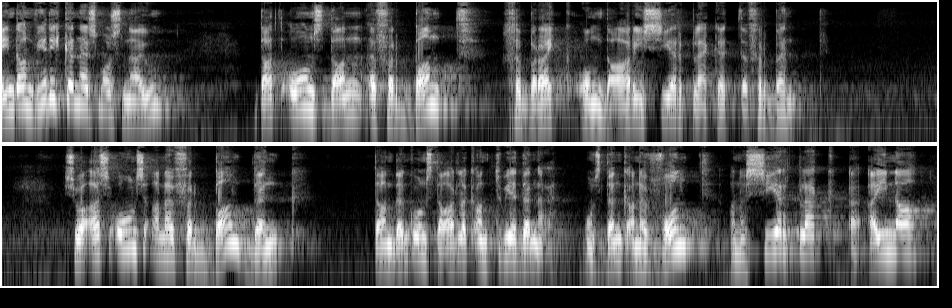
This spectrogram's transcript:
En dan weet die kinders mos nou dat ons dan 'n verband gebruik om daardie seerplekke te verbind. So as ons aan 'n verband dink, dan dink ons dadelik aan twee dinge. Ons dink aan 'n wond, aan 'n seerplek, 'n eina,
